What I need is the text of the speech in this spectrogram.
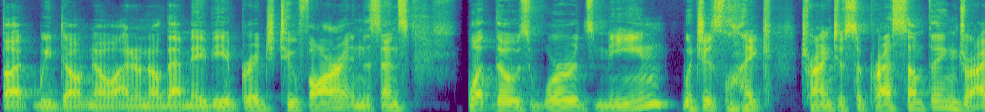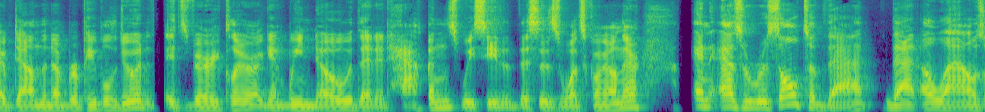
but we don't know. I don't know. That may be a bridge too far in the sense what those words mean, which is like trying to suppress something, drive down the number of people to do it. It's very clear. Again, we know that it happens. We see that this is what's going on there. And as a result of that, that allows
